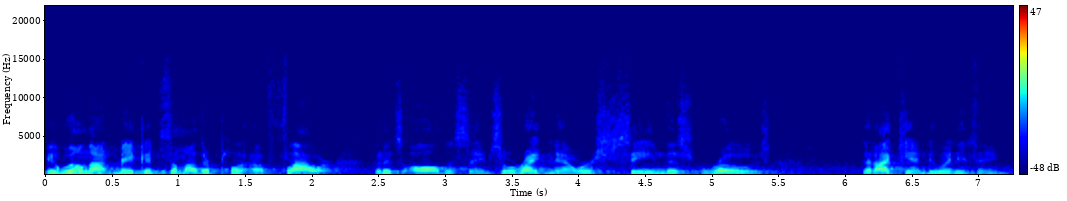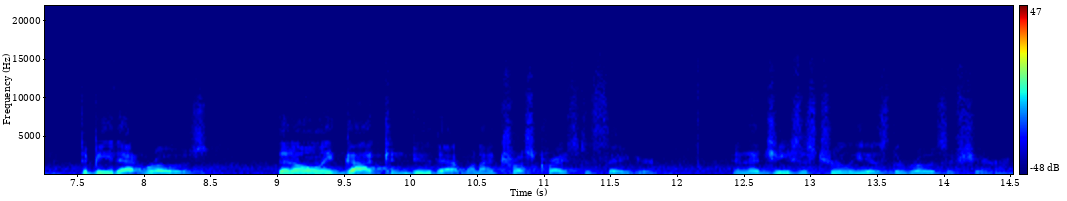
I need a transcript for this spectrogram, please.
It will not make it some other pl- uh, flower, but it's all the same. So, right now, we're seeing this rose that I can't do anything to be that rose, that only God can do that when I trust Christ as Savior, and that Jesus truly is the rose of Sharon.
